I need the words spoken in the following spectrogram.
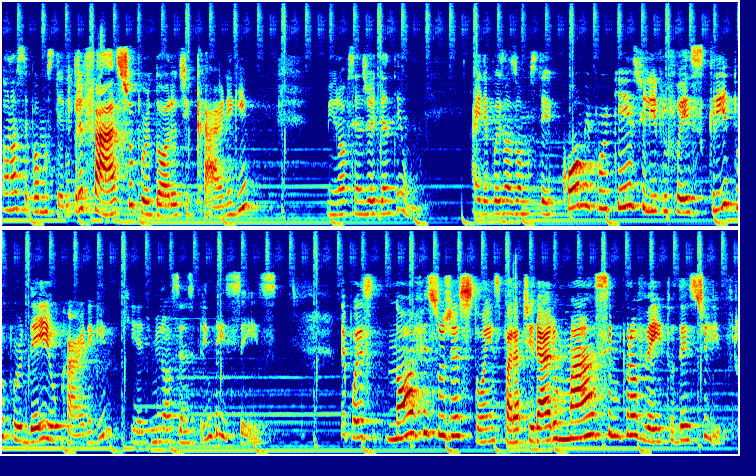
Então, nós vamos ter o prefácio por Dorothy Carnegie, 1981. Aí depois nós vamos ter como e por que este livro foi escrito por Dale Carnegie, que é de 1936. Depois, nove sugestões para tirar o máximo proveito deste livro.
